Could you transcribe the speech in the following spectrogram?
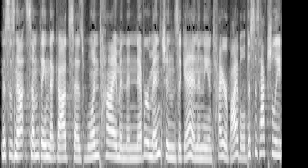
This is not something that God says one time and then never mentions again in the entire Bible. This is actually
